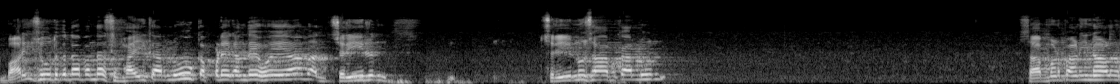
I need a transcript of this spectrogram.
ਬਾਹਰੀ ਸੂਤਕ ਦਾ ਬੰਦਾ ਸਫ਼ਾਈ ਕਰ ਲੂ ਕੱਪੜੇ ਗੰਦੇ ਹੋਏ ਆ ਸਰੀਰ ਸਰੀਰ ਨੂੰ ਸਾਫ਼ ਕਰ ਲੂ ਸਾਬਣ ਪਾਣੀ ਨਾਲ,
